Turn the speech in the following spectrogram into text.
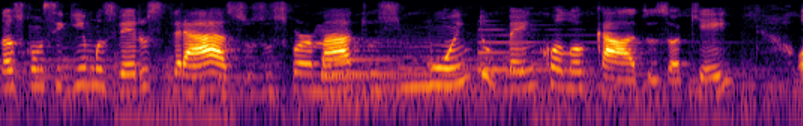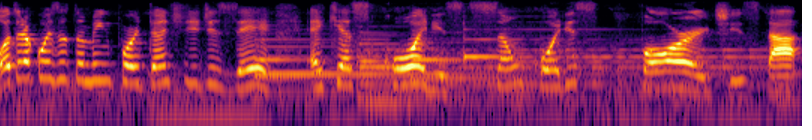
nós conseguimos ver os traços, os formatos muito bem colocados, ok? Outra coisa também importante de dizer é que as cores são cores fortes, tá?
